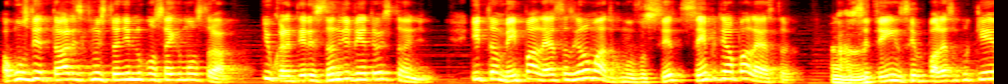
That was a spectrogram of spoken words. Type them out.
alguns detalhes que no stand ele não consegue mostrar. E o cara interessante, ele vem até o stand. E também palestras renomadas, como você sempre tem uma palestra. Aham. Você tem sempre palestra porque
